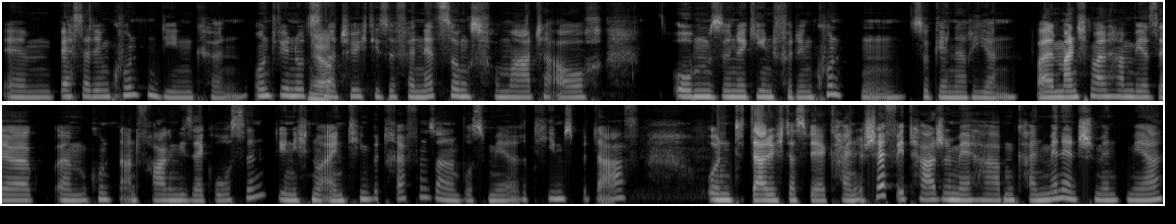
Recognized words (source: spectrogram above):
ähm, besser dem Kunden dienen können. Und wir nutzen ja. natürlich diese Vernetzungsformate auch, um Synergien für den Kunden zu generieren. Weil manchmal haben wir sehr ähm, Kundenanfragen, die sehr groß sind, die nicht nur ein Team betreffen, sondern wo es mehrere Teams bedarf. Und dadurch, dass wir keine Chefetage mehr haben, kein Management mehr,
